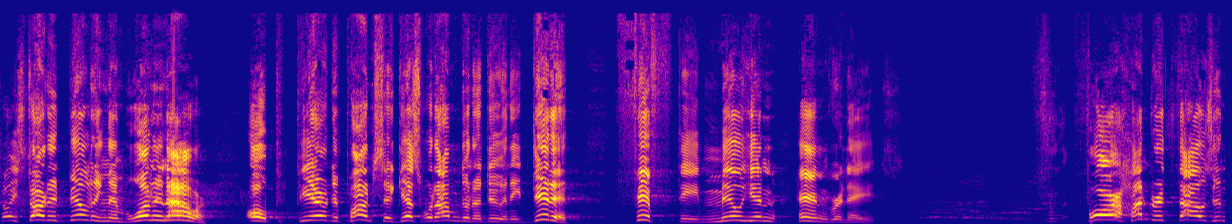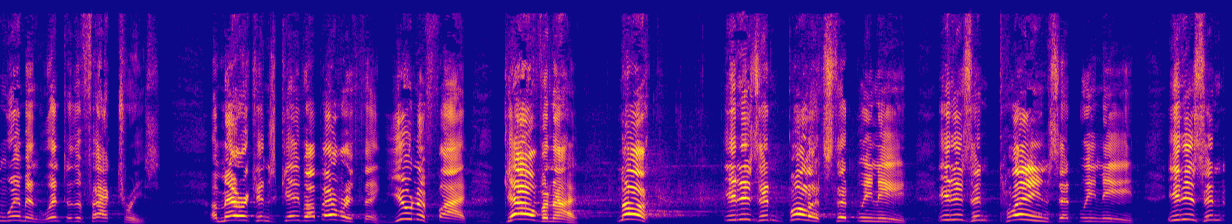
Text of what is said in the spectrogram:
So he started building them one an hour. Oh, Pierre DuPont said, Guess what I'm going to do? And he did it 50 million hand grenades. 400,000 women went to the factories. Americans gave up everything, unified, galvanized. Look, it isn't bullets that we need, it isn't planes that we need. It isn't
